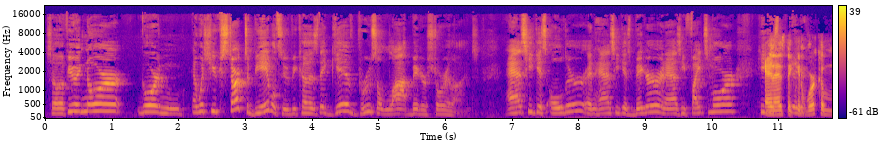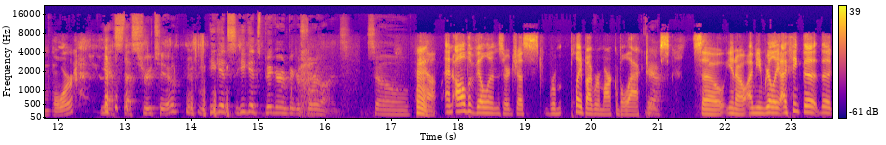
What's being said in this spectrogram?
So if you ignore Gordon, and which you start to be able to because they give Bruce a lot bigger storylines as he gets older and as he gets bigger and as he fights more. He And gets as they bigger. can work him more, yes, that's true too. He gets he gets bigger and bigger storylines. So Yeah, and all the villains are just re- played by remarkable actors. So you know, I mean, really, I think the the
